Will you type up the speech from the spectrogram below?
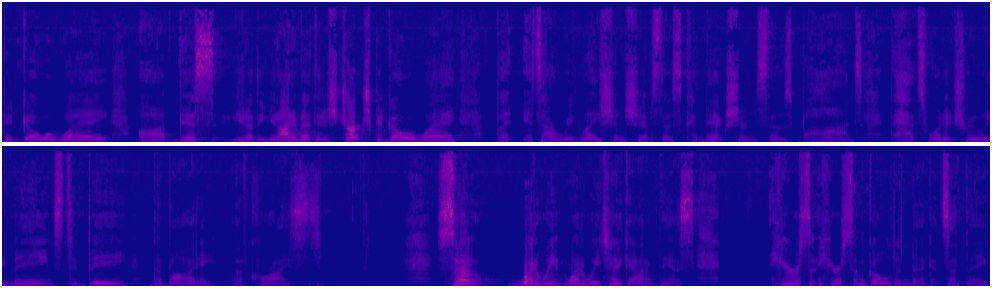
could go away. Uh, this you know, the United Methodist Church could go away. But it's our relationships, those connections, those bonds. That's what it truly means to be the body of Christ. So, what do we what do we take out of this? Here's here's some golden nuggets, I think.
